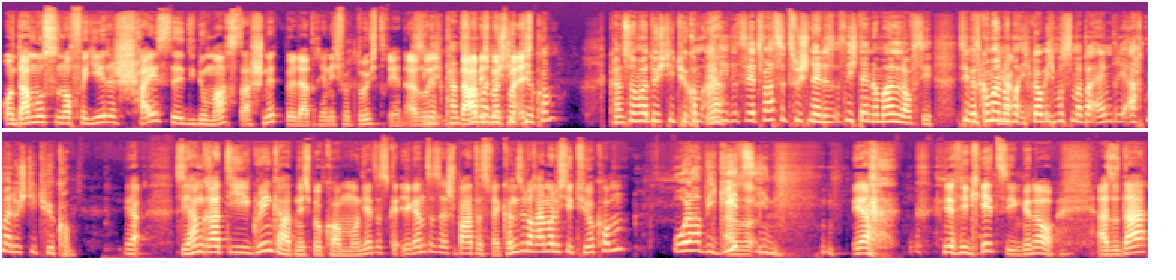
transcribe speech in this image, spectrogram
Und da musst du noch für jede Scheiße, die du machst, da Schnittbilder drehen. Ich würde durchdrehen. Also ich, da habe ich manchmal echt kommen? Kannst du noch mal durch die Tür kommen? Ah, Ja. nee, das, jetzt warst du zu schnell. Das ist nicht dein normaler Laufsee. Siebes, komm mal Ja. noch mal. Ich glaube, ich musste mal bei einem Dreh achtmal durch die Tür kommen. Ja, Sie haben gerade die Green Card nicht bekommen und jetzt ist Ihr ganzes Erspartes weg. Können Sie noch einmal durch die Tür kommen? Oder wie geht's Also- Ihnen? Ja, ja wie geht's Ihnen? Genau. Also da,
